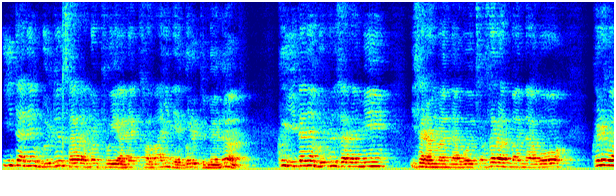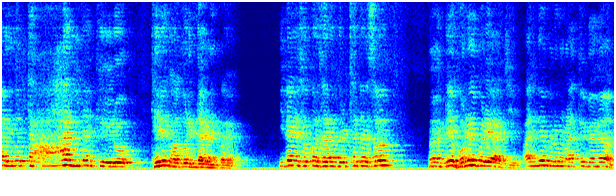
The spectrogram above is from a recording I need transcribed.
이단에 물든 사람을 교회 안에 가만히 내버려 두면은 그 이단에 물든 사람이 이 사람 만나고 저 사람 만나고 그래가지고 다 이단 교회로 데려가 버린다는 거예요. 이단에 속한 사람들을 찾아서 어, 내보내버려야지. 안 내보내고 놔두면은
